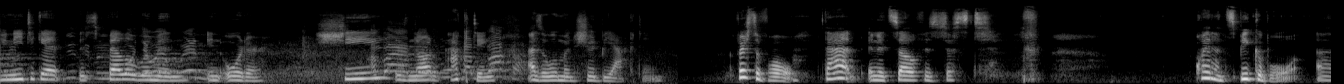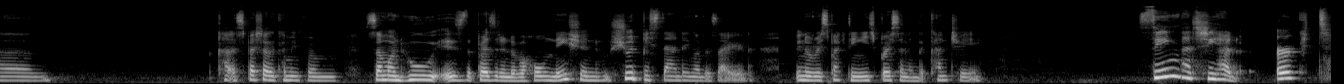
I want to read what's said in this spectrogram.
you need to get this fellow woman in order. She is not acting as a woman should be acting. First of all, that in itself is just quite unspeakable, um, especially coming from someone who is the president of a whole nation who should be standing on the side, you know, respecting each person in the country. Seeing that she had irked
